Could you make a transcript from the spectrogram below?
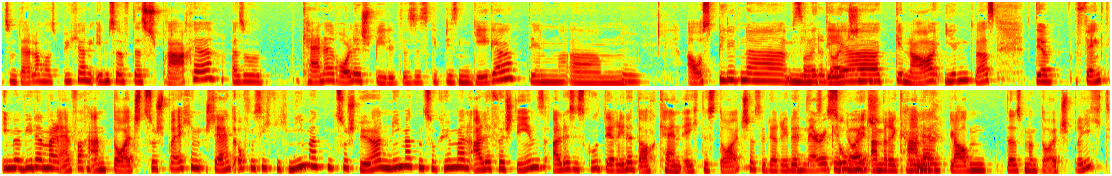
zum Teil auch aus Büchern, ebenso auf das Sprache, also keine Rolle spielt. Also es gibt diesen Jäger, den ähm, Ausbildner, Militär, genau, irgendwas, der fängt immer wieder mal einfach an, Deutsch zu sprechen, scheint offensichtlich niemanden zu stören, niemanden zu kümmern, alle verstehen es, alles ist gut. Der redet auch kein echtes Deutsch, also der redet American so wie Deutsch. Amerikaner Ja. glauben, dass man Deutsch spricht.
